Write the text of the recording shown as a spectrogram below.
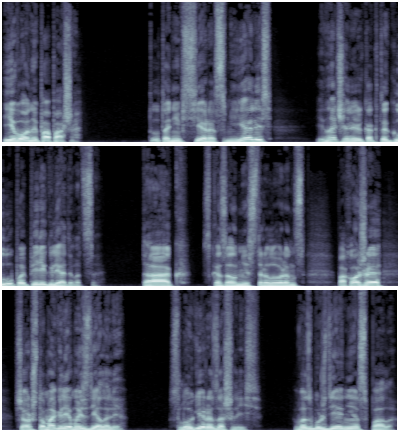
Ивон и папаша». Тут они все рассмеялись и начали как-то глупо переглядываться. «Так», — сказал мистер Лоренс, — «похоже, все, что могли, мы сделали». Слуги разошлись. Возбуждение спало.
